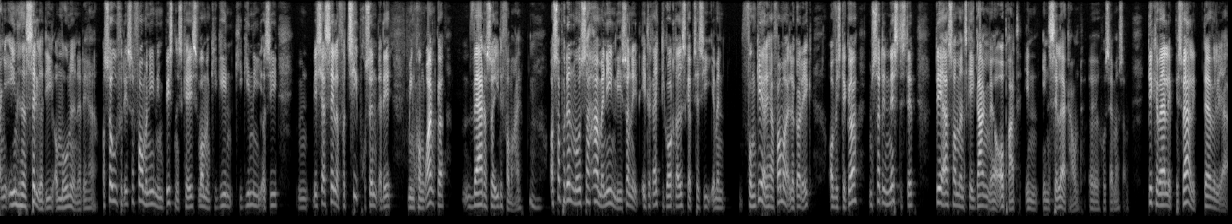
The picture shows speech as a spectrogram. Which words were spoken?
mange enheder sælger de om måneden af det her? Og så ud fra det, så får man egentlig en business case, hvor man kan kigge ind, kigge ind i og sige, mm, hvis jeg sælger for 10% af det, min konkurrent gør, hvad er der så i det for mig? Mm. Og så på den måde, så har man egentlig sådan et, et rigtig godt redskab til at sige, jamen, fungerer det her for mig, eller gør det ikke? Og hvis det gør, så er det næste step, det er så, at man skal i gang med at oprette en, en seller-account øh, hos Amazon. Det kan være lidt besværligt, der vil jeg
